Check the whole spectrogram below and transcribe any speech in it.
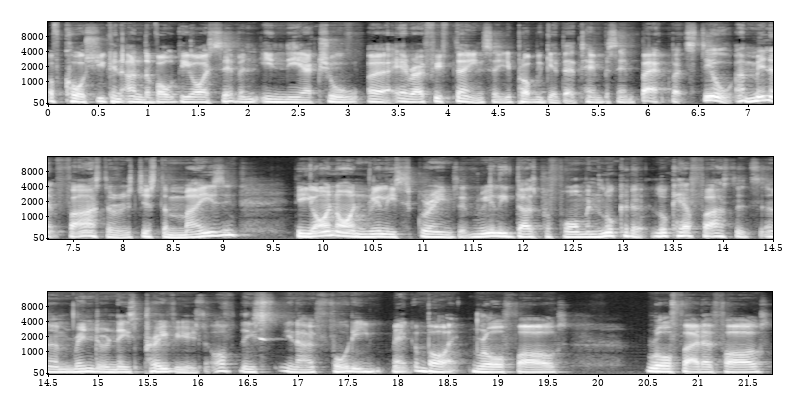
of course, you can undervolt the i7 in the actual uh, Aero 15, so you probably get that 10% back. But still, a minute faster is just amazing. The i9 really screams. It really does perform. And look at it. Look how fast it's um, rendering these previews of these, you know, 40 megabyte raw files, raw photo files.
